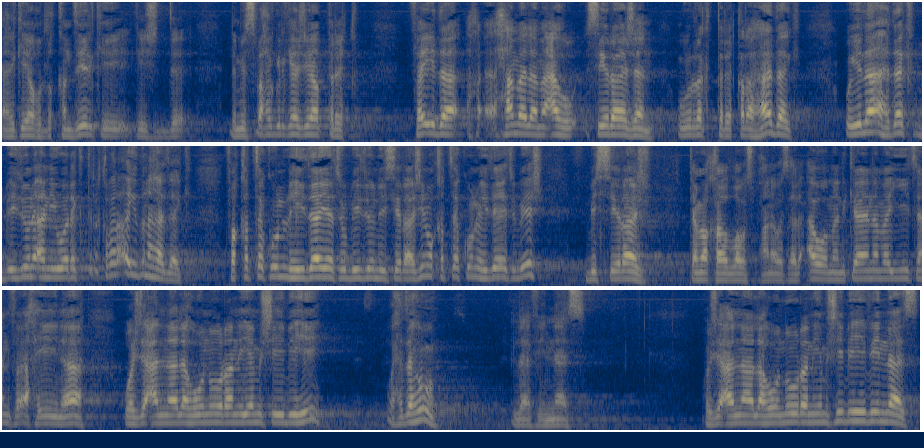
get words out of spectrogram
يعني كي ياخذ القنديل كي كيشد المصباح يقول لك هذه الطريق. فإذا حمل معه سراجا ويورك الطريق راه هذاك وإلى أهداك بدون أن يورك الطريق راه أيضا هذاك. فقد تكون الهداية بدون سراج وقد تكون الهداية بإيش؟ بالسراج. كما قال الله سبحانه وتعالى أو من كان ميتا فأحييناه. وجعلنا له نورا يمشي به وحده لا في الناس. وجعلنا له نورا يمشي به في الناس.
